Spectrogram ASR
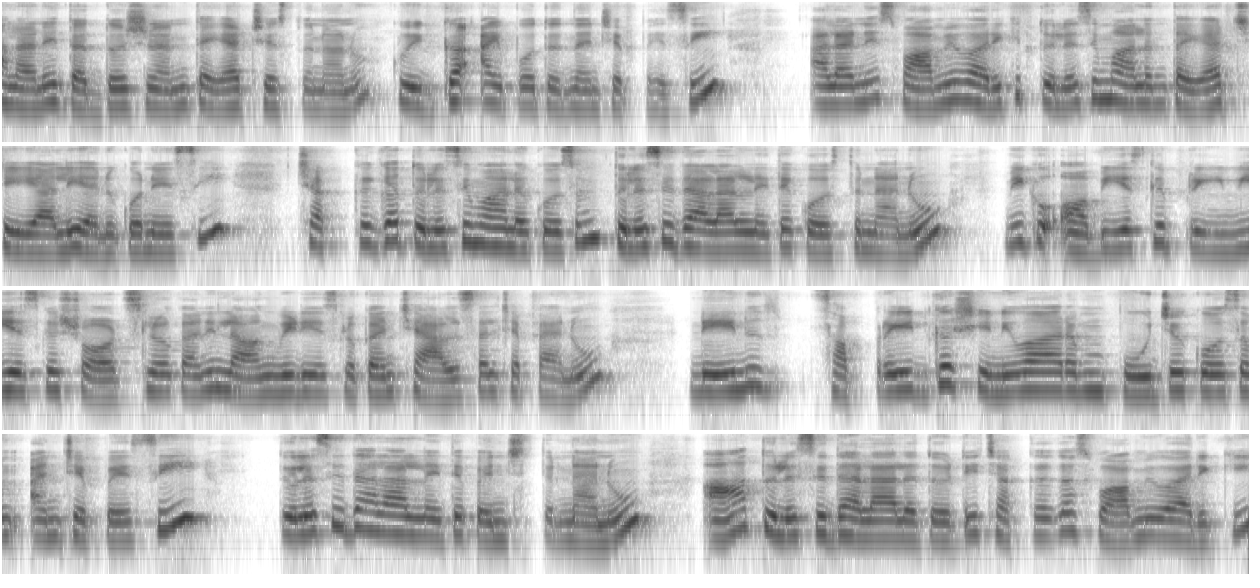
అలానే దద్దోజనాన్ని తయారు చేస్తున్నాను. క్విక్గా అయిపోతుందని చెప్పేసి అలానే స్వామివారికి తులసి మాలను తయారు చేయాలి అనుకునేసి చక్కగా తులసి మాల కోసం తులసి దళాలను అయితే కోస్తున్నాను. మీకు ఆబ్వియస్లీ ప్రీవియస్గా షార్ట్స్లో కానీ లాంగ్ వీడియోస్లో కానీ చాలాసార్లు చెప్పాను. నేను సపరేట్గా శనివారం పూజ కోసం అని చెప్పేసి తులసి దళాలను అయితే పెంచుతున్నాను. ఆ తులసి దళాలతోటి చక్కగా స్వామివారికి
